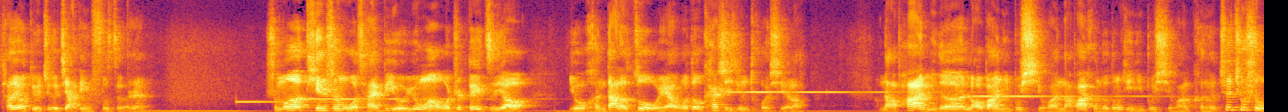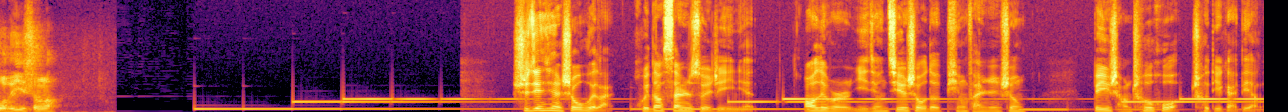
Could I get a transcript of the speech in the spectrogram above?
他要对这个家庭负责任。什么天生我材必有用啊，我这辈子要有很大的作为啊，我都开始已经妥协了。哪怕你的老板你不喜欢，哪怕很多东西你不喜欢，可能这就是我的一生了。时间线收回来。回到三十岁这一年，Oliver 已经接受的平凡人生，被一场车祸彻底改变了。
